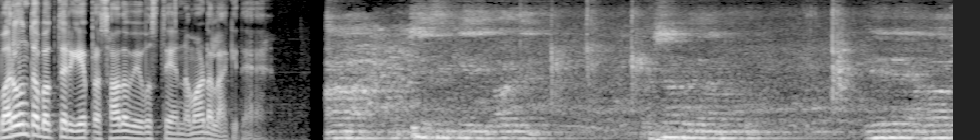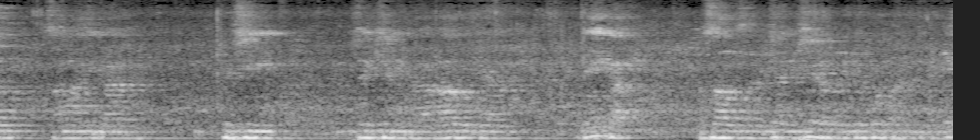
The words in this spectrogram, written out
ಬರುವಂಥ ಭಕ್ತರಿಗೆ ಪ್ರಸಾದ ವ್ಯವಸ್ಥೆಯನ್ನು ಮಾಡಲಾಗಿದೆ. ಹೊಸ ಹೊಸ ವಿಷಯ ವಿಷಯಗಳ ಬಗ್ಗೆ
